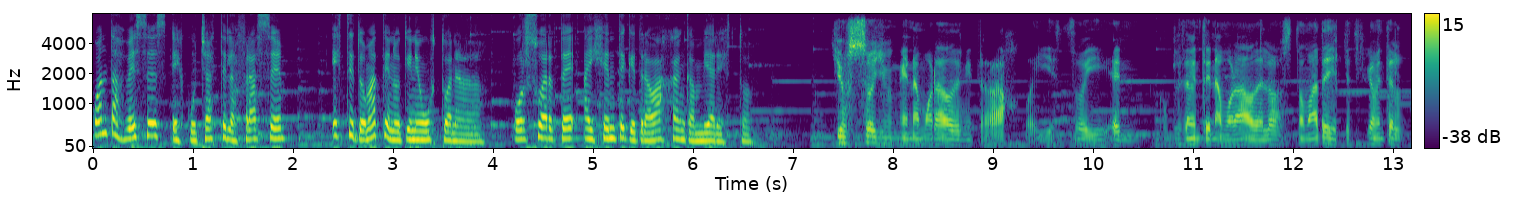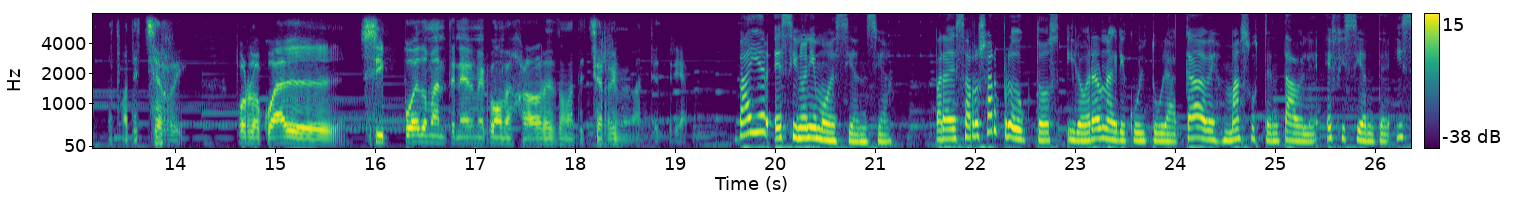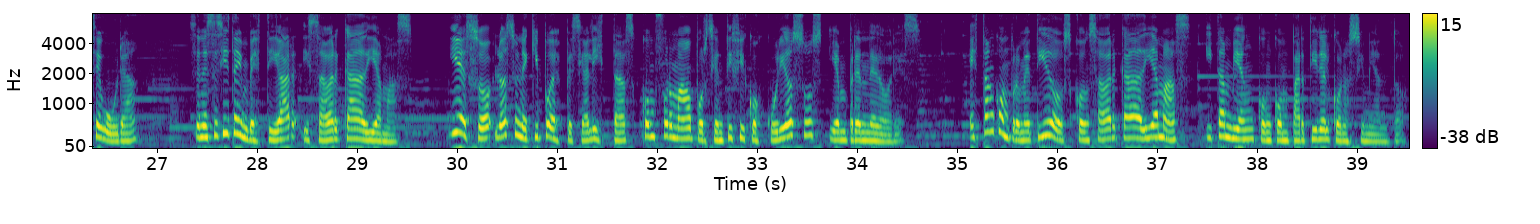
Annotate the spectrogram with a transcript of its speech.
¿Cuántas veces escuchaste la frase, este tomate no tiene gusto a nada? Por suerte, hay gente que trabaja en cambiar esto. Yo soy un enamorado de mi trabajo y estoy completamente enamorado de los tomates y específicamente los, tomates cherry. Por lo cual, si puedo mantenerme como mejorador de tomate cherry, me mantendría. Bayer es sinónimo de ciencia. Para desarrollar productos y lograr una agricultura cada vez más sustentable, eficiente y segura, se necesita investigar y saber cada día más. Y eso lo hace un equipo de especialistas conformado por científicos curiosos y emprendedores. Están comprometidos con saber cada día más y también con compartir el conocimiento.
